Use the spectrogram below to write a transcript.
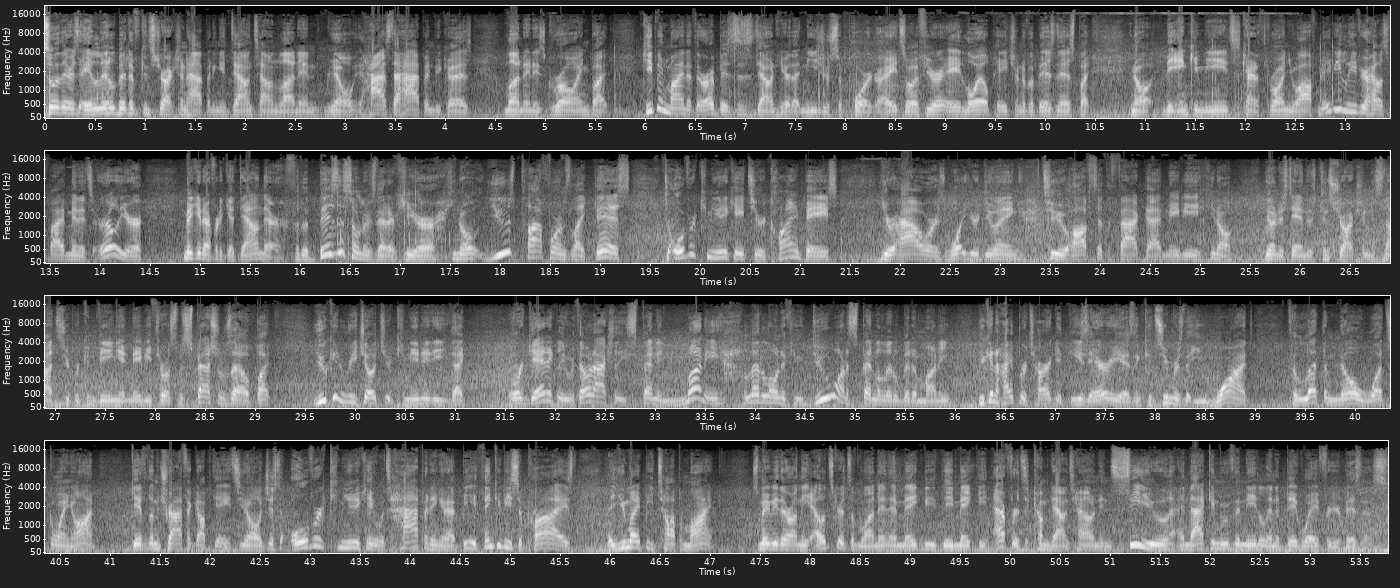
So there's a little bit of construction happening in downtown London. You know, it has to happen because London is growing, but keep in mind that there are businesses down here that need your support, right? So if you're a loyal patron of a business, but you know, the inconvenience is kind of throwing you off, maybe leave your house five minutes earlier, make an effort to get down there. For the business owners that are here, you know, use platforms like this to over communicate to your client base your hours, what you're doing to offset the fact that maybe, you know, you understand there's construction, it's not super convenient, maybe throw some specials out, but you can reach out to your community like organically without actually spending money, let alone if you do want to spend a little bit of money, you can hyper target these areas and consumers that you want to let them know what's going on. Give them traffic updates, you know, just over communicate what's happening. And I think you'd be surprised that you might be top of mind. So maybe they're on the outskirts of London and maybe they make the effort to come downtown and see you, and that can move the needle in a big way for your business.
